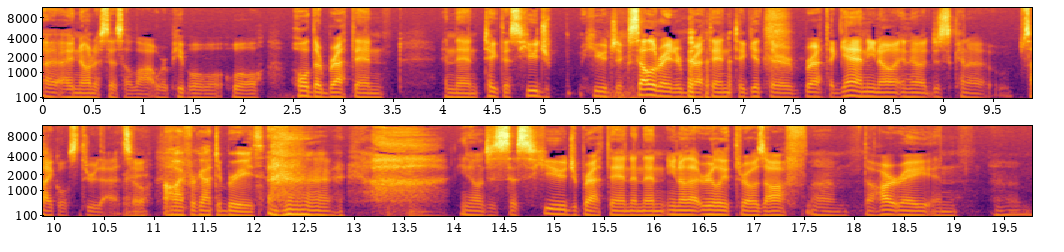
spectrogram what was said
I, I notice this a lot where people will, will hold their breath in and then take this huge, huge accelerated breath in to get their breath again, you know, and it just kind of cycles through that. So, oh, I forgot to breathe. you know, just this huge breath in, and then, you know, that really throws off um, the heart rate. And um,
